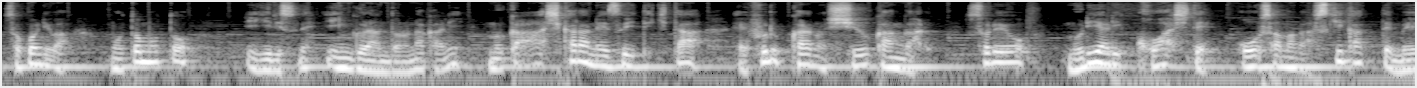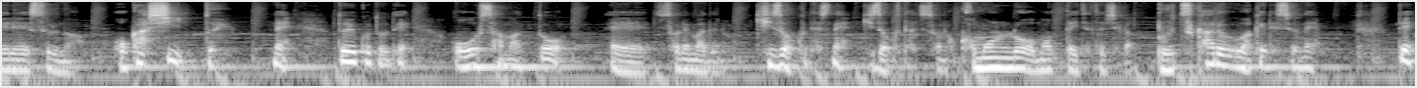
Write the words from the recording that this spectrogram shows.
そこにはもともとイギリスねイングランドの中に昔から根付いてきた古くからの習慣がある。それを無理やり壊して王様が好き勝手命令するのはおかしいという。ね。ということで王様と、え、それまでの貴族ですね。貴族たちそのコモンローを持っていた人たちがぶつかるわけですよね。で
